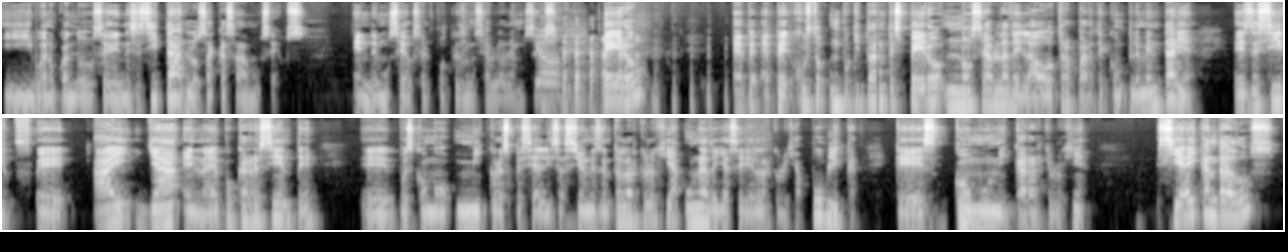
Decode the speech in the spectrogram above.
Y bueno, cuando se necesita, los sacas a museos. En de museos, el podcast donde se habla de museos. Pero, eh, eh, justo un poquito antes, pero no se habla de la otra parte complementaria. Es decir, eh, hay ya en la época reciente eh, pues como microespecializaciones dentro de la arqueología. Una de ellas sería la arqueología pública, que es comunicar arqueología. Sí hay candados,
